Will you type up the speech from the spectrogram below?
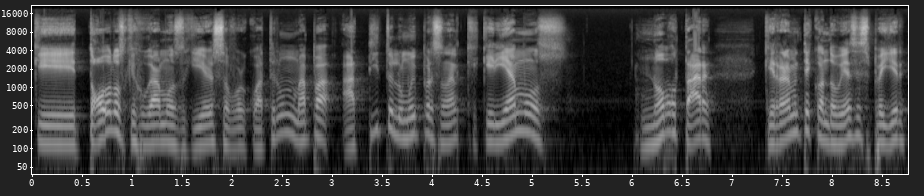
que todos los que jugamos Gears of War 4 era un mapa a título muy personal que queríamos no votar. Que realmente cuando veas Speyer,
